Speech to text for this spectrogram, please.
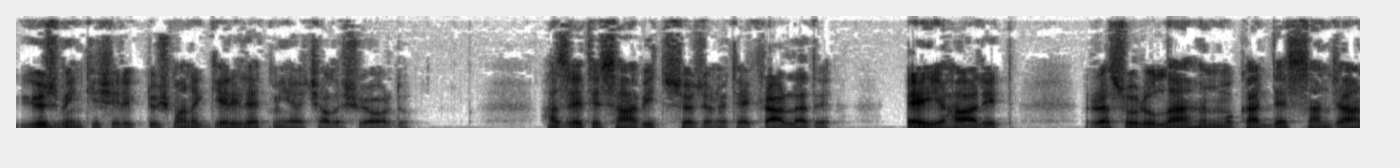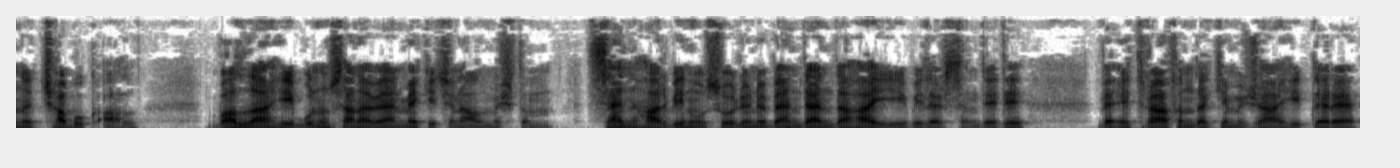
yüz bin kişilik düşmanı geriletmeye çalışıyordu. Hazreti Sabit sözünü tekrarladı. Ey Halit! Resulullah'ın mukaddes sancağını çabuk al. Vallahi bunu sana vermek için almıştım. Sen harbin usulünü benden daha iyi bilirsin dedi ve etrafındaki mücahitlere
